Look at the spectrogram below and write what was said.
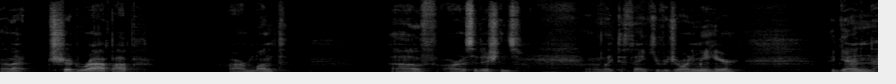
Now, that should wrap up our month of artist editions. I'd like to thank you for joining me here. Again,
